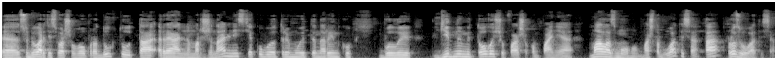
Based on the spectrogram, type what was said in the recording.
е, собівартість вашого продукту та реальна маржинальність, яку ви отримуєте на ринку, були гідними того, щоб ваша компанія мала змогу масштабуватися та розвиватися.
